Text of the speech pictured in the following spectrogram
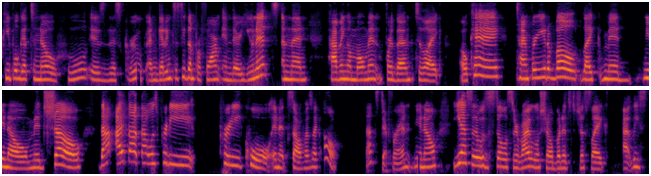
people get to know who is this group and getting to see them perform in their units and then having a moment for them to like, okay, time for you to vote, like mid, you know, mid show. That I thought that was pretty pretty cool in itself. I was like, oh, that's different, you know? Yes, it was still a survival show, but it's just like at least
